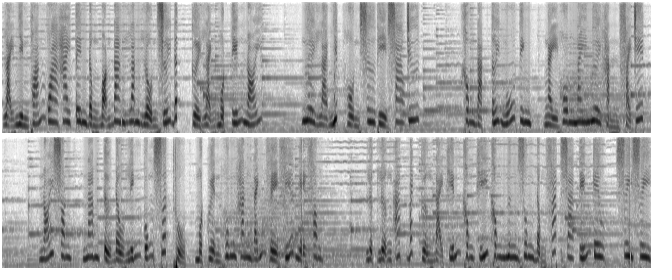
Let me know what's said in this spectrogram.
lại nhìn thoáng qua hai tên đồng bọn đang lăn lộn dưới đất, cười lạnh một tiếng nói. Ngươi là nhiếp hồn sư thì sao chứ? Không đạt tới ngũ tinh, ngày hôm nay ngươi hẳn phải chết. Nói xong, nam tử đầu lính cũng xuất thủ, một quyền hung hăng đánh về phía nghệ phong. Lực lượng áp bách cường đại khiến không khí không ngưng rung động phát ra tiếng kêu, suy suy.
